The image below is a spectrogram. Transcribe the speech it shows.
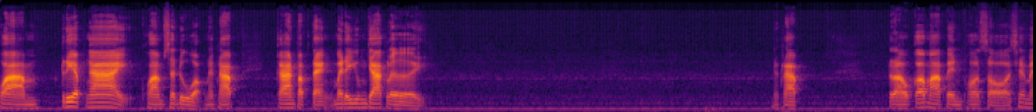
ความเรียบง่าย ความสะดวกนะครับ การปรับแต่งไม่ได้ยุ่งยากเลยนะครับ เราก็มาเป็นพศใช่ไหม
